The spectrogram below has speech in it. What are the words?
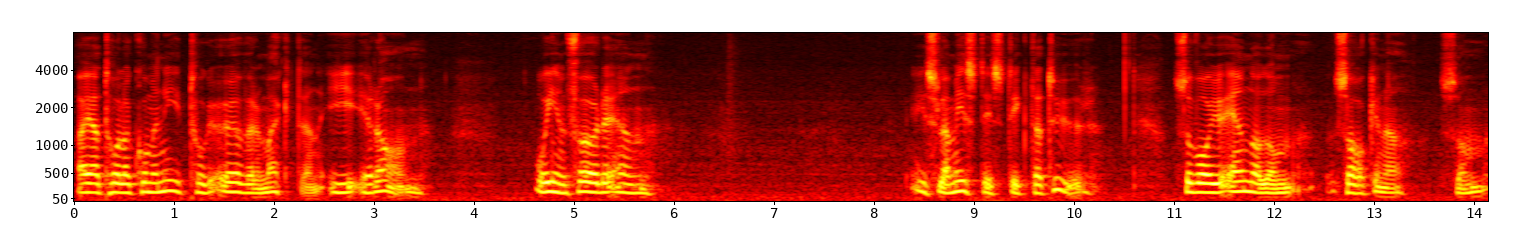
Ayatollah Khomeini tog över makten i Iran. Och införde en islamistisk diktatur. Så var ju en av de sakerna som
